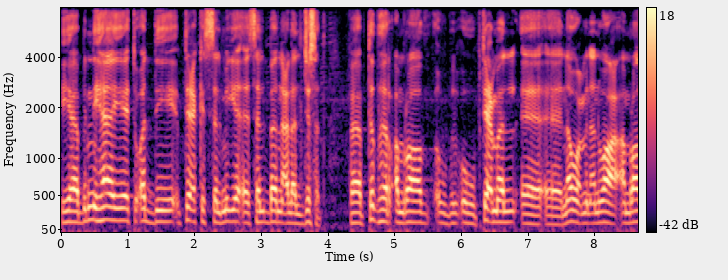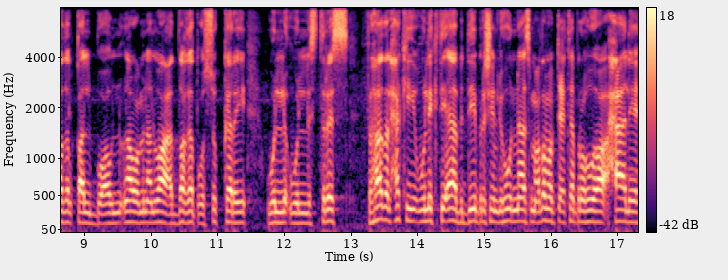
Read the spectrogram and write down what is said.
هي بالنهاية تؤدي بتعكس سلمية آه، سلبا على الجسد. فبتظهر أمراض وبتعمل نوع من أنواع أمراض القلب أو نوع من أنواع الضغط والسكري وال stress فهذا الحكي والاكتئاب ال depression اللي هو الناس معظمها بتعتبره هو حالة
